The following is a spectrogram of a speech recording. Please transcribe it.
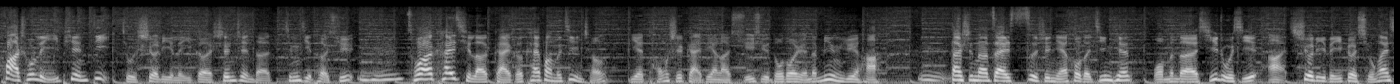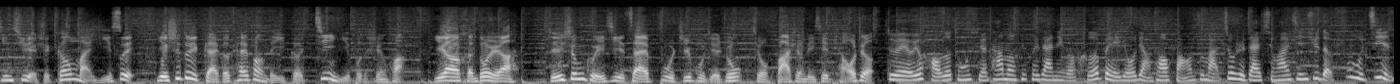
划出了一片地，就设立了一个深圳的经济特区，嗯从而开启了改革开放的进程，也同时改变了许许多多人的命运哈。嗯，但是呢，在四十年后的今天，我们的习主席啊设立的一个雄安新区也是刚满一岁，也是对改革开放的一个进一步的深化，也让很多人啊人生轨迹在不知不觉中就发生了一些调整。对，我有好多同学，他们会会在那个河北有两套房子嘛，就是在雄安新区的附近。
